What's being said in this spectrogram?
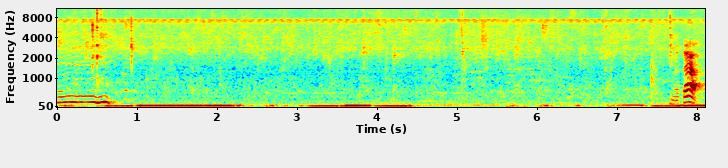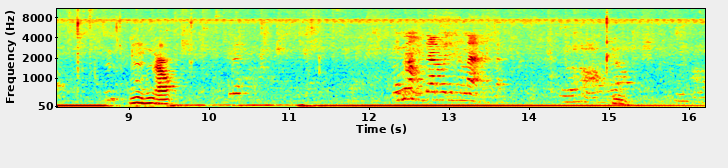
อืม แล้วก็ อืมเขาลูกหนังจานมันจะขนาดนั้นแหละเนื้อหอมแล้วหอม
